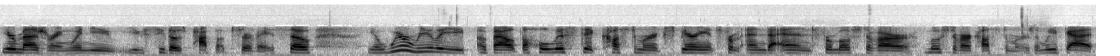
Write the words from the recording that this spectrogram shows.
you're measuring when you you see those pop-up surveys. So you know, we're really about the holistic customer experience from end to end for most of our most of our customers, and we've got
